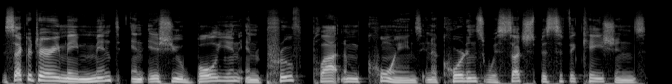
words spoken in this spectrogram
The secretary may mint and issue bullion and proof platinum coins in accordance with such specifications.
